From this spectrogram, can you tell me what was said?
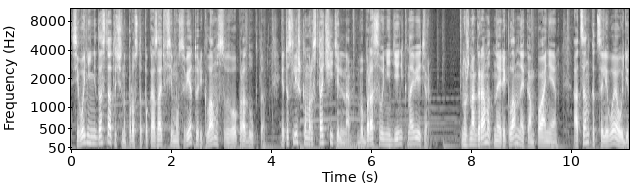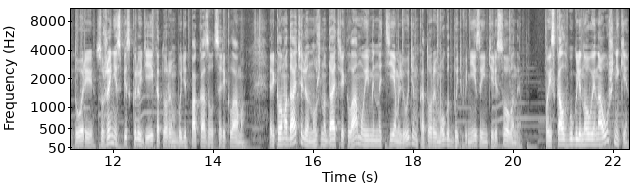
Сегодня недостаточно просто показать всему свету рекламу своего продукта. Это слишком расточительно, выбрасывание денег на ветер. Нужна грамотная рекламная кампания, оценка целевой аудитории, сужение списка людей, которым будет показываться реклама. Рекламодателю нужно дать рекламу именно тем людям, которые могут быть в ней заинтересованы. Поискал в гугле новые наушники?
